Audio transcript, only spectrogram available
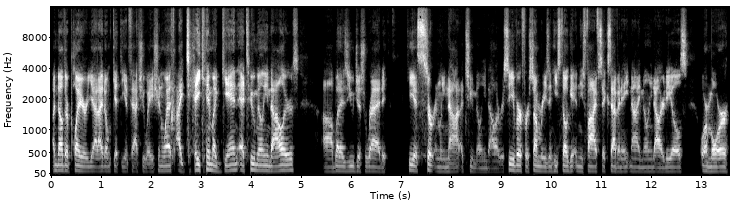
another player yet I don't get the infatuation with. I take him again at two million dollars. Uh, but as you just read, he is certainly not a two million dollar receiver. For some reason, he's still getting these five, six, seven, eight, nine million dollar deals or more.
